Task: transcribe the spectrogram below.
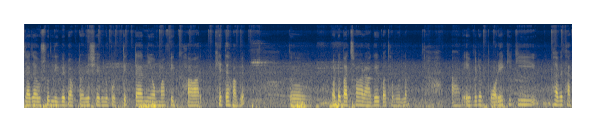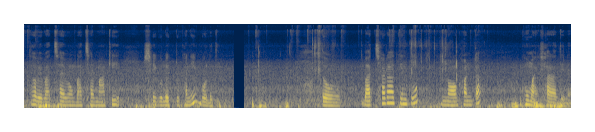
যা যা ওষুধ লিখবে ডক্টরের সেগুলো প্রত্যেকটা নিয়ম মাফিক খাওয়া, খেতে হবে। তো ওটা বাচ্চা হওয়ার আগের কথা বললাম। আর এবারে পরে কী কীভাবে থাকতে হবে বাচ্চা এবং বাচ্চার মাকে, সেগুলো একটুখানি বলে দিই। তো বাচ্চারা কিন্তু ন ঘণ্টা ঘুমায় সারাদিনে।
